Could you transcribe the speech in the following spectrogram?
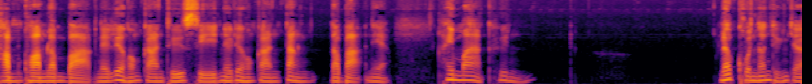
ทำความลำบากในเรื่องของการถือศีลในเรื่องของการตั้งตบะเนี่ยให้มากขึ้น แล้วคนนั้นถึงจะ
